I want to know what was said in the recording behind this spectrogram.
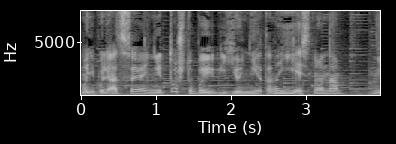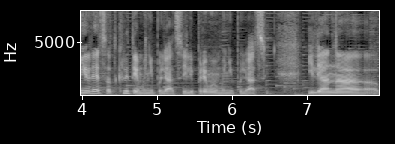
манипуляция не то, чтобы ее нет, она есть, но она не является открытой манипуляцией или прямой манипуляцией. Или она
